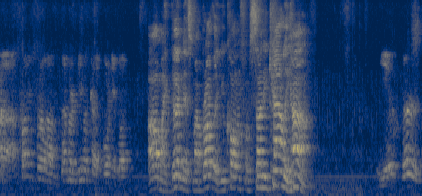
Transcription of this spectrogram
Uh, I'm calling from San Bernardino, California, but Oh my goodness, my brother. You calling from sunny Cali, huh? yes, sir.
